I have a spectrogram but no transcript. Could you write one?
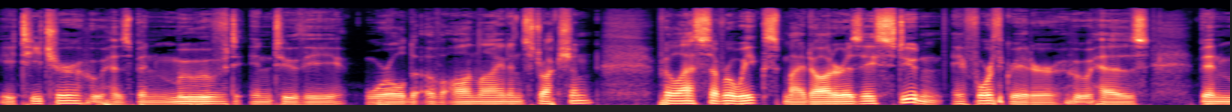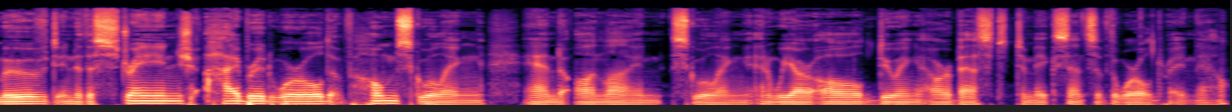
a teacher who has been moved into the world of online instruction for the last several weeks. My daughter is a student, a fourth grader, who has been moved into the strange hybrid world of homeschooling and online schooling, and we are all doing our best to make sense of the world right now.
